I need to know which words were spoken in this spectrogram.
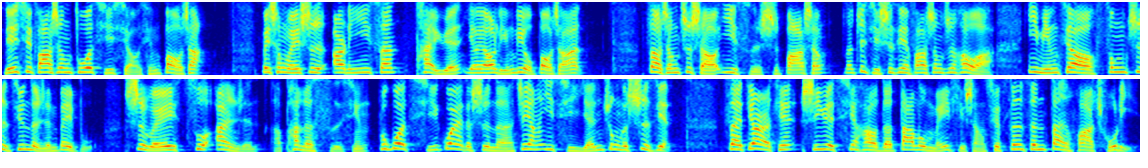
连续发生多起小型爆炸，被称为是二零一三太原幺幺零六爆炸案。造成至少一死十八伤。那这起事件发生之后啊，一名叫封志军的人被捕，视为作案人啊，判了死刑。不过奇怪的是呢，这样一起严重的事件，在第二天十一月七号的大陆媒体上却纷纷淡化处理，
